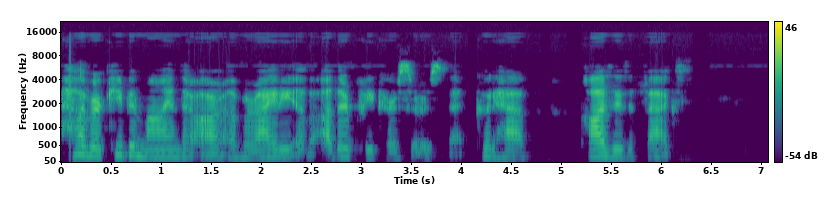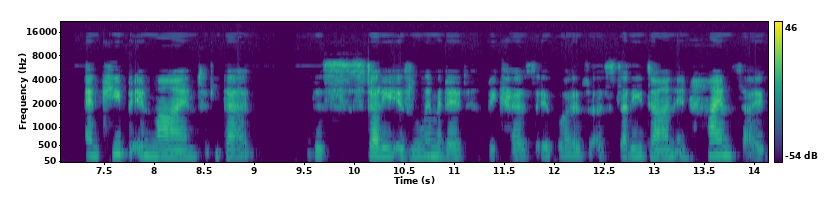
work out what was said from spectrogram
However, keep in mind there are a variety of other precursors that could have caused these effects. And keep in mind that this study is limited because it was a study done in hindsight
